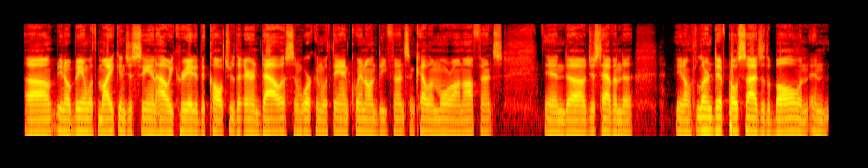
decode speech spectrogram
uh, you know, being with Mike and just seeing how he created the culture there in Dallas and working with Dan Quinn on defense and Kellen Moore on offense, and uh, just having to, you know, learn diff both sides of the ball and, and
